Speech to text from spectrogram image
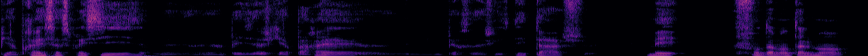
Puis après ça se précise euh, un paysage qui apparaît des personnages qui se détachent. Mais fondamentalement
